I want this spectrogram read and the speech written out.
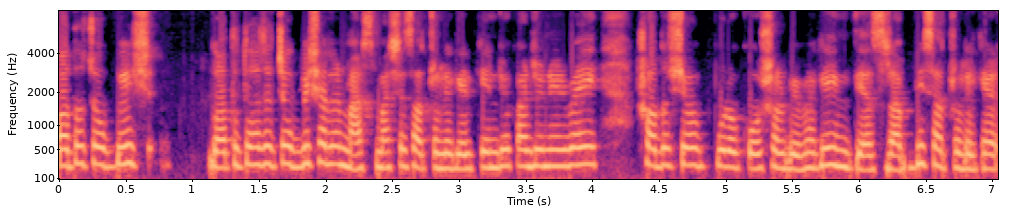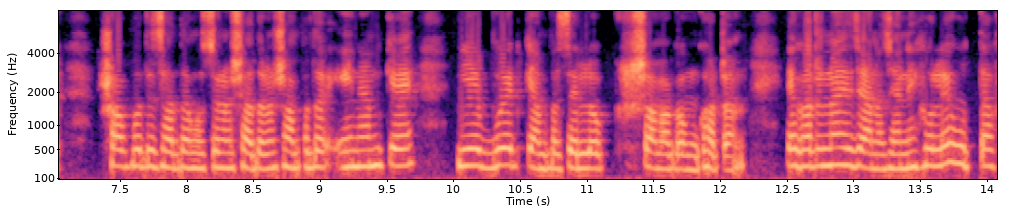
গত চব্বিশ গত দু হাজার চব্বিশ সালের মার্চ মাসে ছাত্রলীগের কেন্দ্রীয় কার্যনির্বাহী সদস্য পুরো কৌশল বিভাগে ইমতিয়াজ রাব্বি ছাত্রলীগের সভাপতি সাদ্দাম হোসেন ও সাধারণ সম্পাদক ইনানকে নিয়ে বুয়েট ক্যাম্পাসে লোক সমাগম ঘটান। এ ঘটনায় জানাজানি হলে উত্তাপ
